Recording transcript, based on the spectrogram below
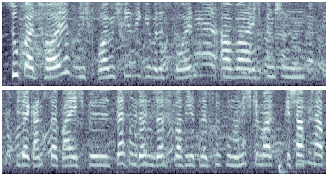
super toll und ich freue mich riesig über das Goldene, aber ich bin schon wieder ganz dabei. Ich will das und das und das, was ich jetzt in der Prüfung noch nicht geschafft habe,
